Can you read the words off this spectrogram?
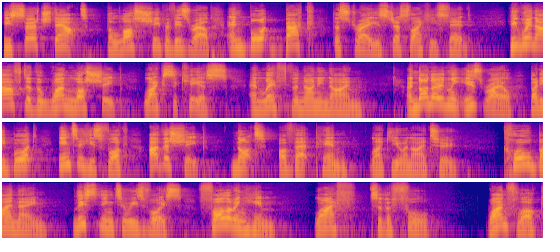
He searched out the lost sheep of Israel and brought back the strays, just like he said. He went after the one lost sheep, like Zacchaeus, and left the 99. And not only Israel, but he brought into his flock other sheep, not of that pen, like you and I too. Called by name, listening to his voice, following him, life to the full. One flock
